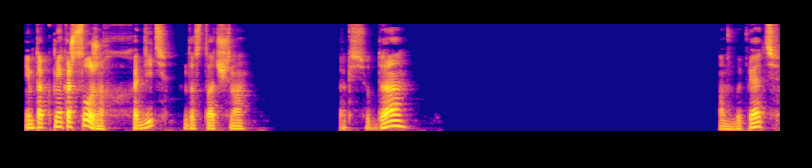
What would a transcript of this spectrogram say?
Им так, мне кажется, сложно ходить достаточно. Так, сюда. Ладно, B5.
